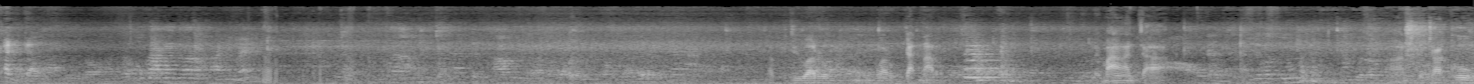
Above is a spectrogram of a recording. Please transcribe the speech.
Kandang. Tapi di warung warung Cak Nar. Lek mangan cak. Mangan jagung.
